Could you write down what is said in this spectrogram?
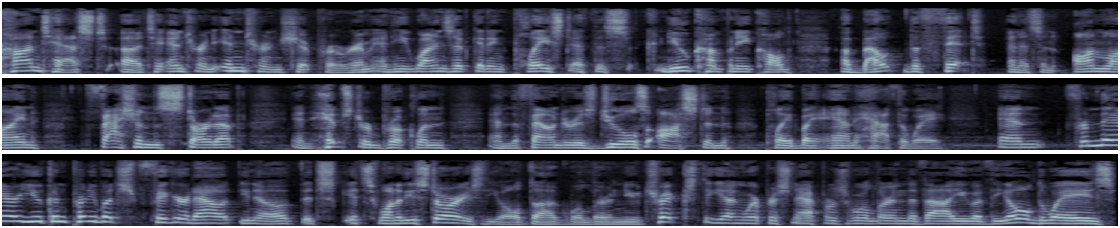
contest uh, to enter an internship program, and he winds up getting placed at this new company called About the Fit, and it's an online fashion startup in hipster Brooklyn, and the founder is Jules Austin, played by Anne Hathaway. And from there, you can pretty much figure it out. You know, it's it's one of these stories. The old dog will learn new tricks. The young whippersnappers will learn the value of the old ways,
